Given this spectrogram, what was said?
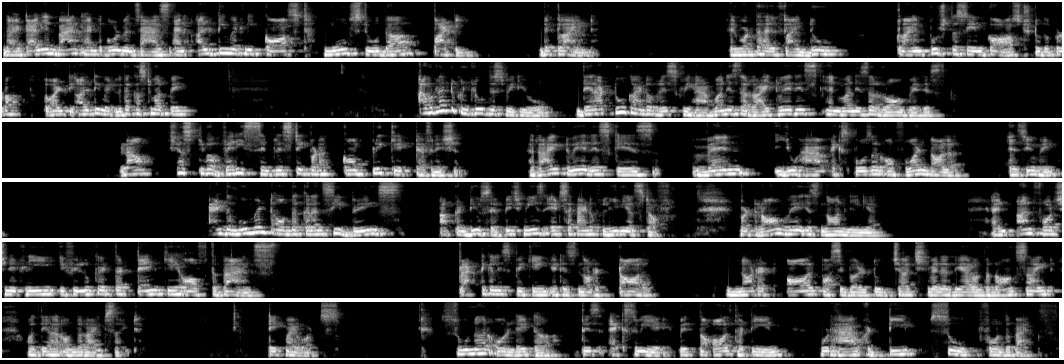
the Italian bank and the Goldman Sachs, and ultimately cost moves to the party, the client. And what the hell client do? Client push the same cost to the product. So ulti- ultimately, the customer pay. I would like to conclude this video. There are two kind of risk we have. One is the right way risk and one is the wrong way risk. Now, just give a very simplistic but a complicated definition. Right way risk is when you have exposure of one dollar, assuming, and the movement of the currency brings a conducive, which means it's a kind of linear stuff. But wrong way is non-linear. And unfortunately, if you look at the 10K of the banks, practically speaking, it is not at all, not at all possible to judge whether they are on the wrong side or they are on the right side. Take my words. Sooner or later, this XVA with the all 13 would have a deep soup for the banks.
